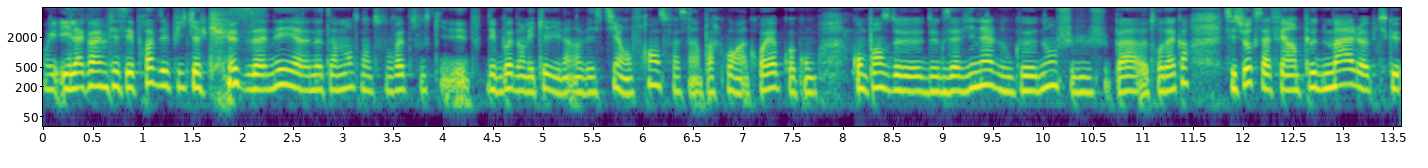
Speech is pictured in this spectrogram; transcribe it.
oui, il a quand même fait ses preuves depuis quelques années, euh, notamment quand on voit tout ce qui, toutes les boîtes dans lesquelles il a investi en France. Enfin, c'est un parcours incroyable, quoi qu'on pense de, Xavier Niel. Donc euh, non, je, je suis pas trop d'accord. C'est sûr que ça fait un peu de mal, puisque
